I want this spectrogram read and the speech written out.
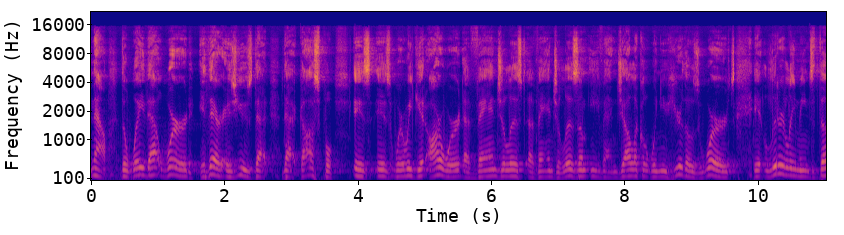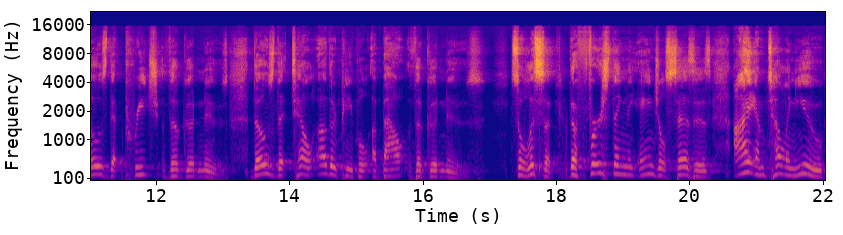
Now, the way that word there is used, that, that gospel, is, is where we get our word evangelist, evangelism, evangelical. When you hear those words, it literally means those that preach the good news, those that tell other people about the good news. So listen, the first thing the angel says is, I am telling you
